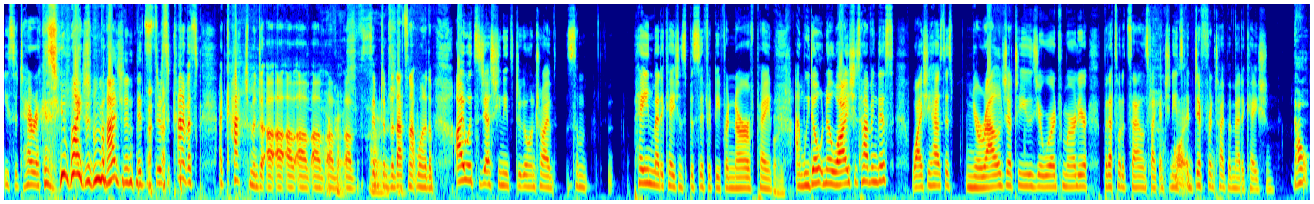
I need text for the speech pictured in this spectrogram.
esoteric as you might imagine. It's there's kind of a catchment of of, of, of, of, of symptoms, and that's not one of them. I would suggest she needs to go and try some pain medication specifically for nerve pain. And we don't know why she's having this, why she has this neuralgia, to use your word from earlier, but that's what it sounds like. And she needs a different type of medication. Now,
